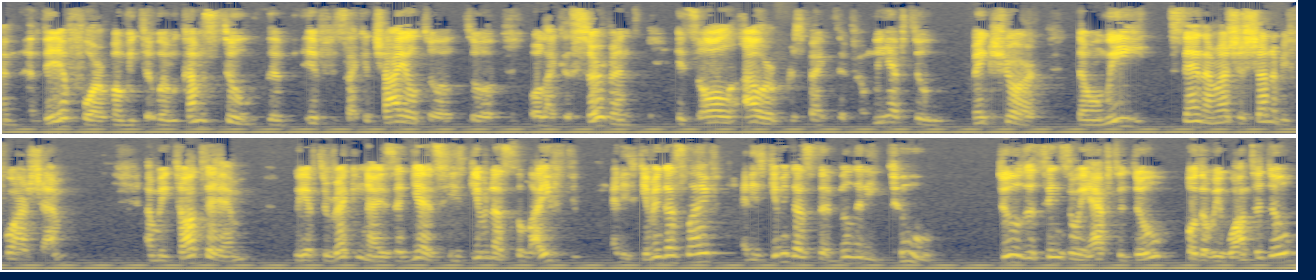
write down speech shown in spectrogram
And, and therefore, when we when it comes to the if it's like a child or to or like a servant, it's all our perspective, and we have to make sure that when we stand on Rosh Hashanah before Hashem and we talk to Him, we have to recognize that yes, He's given us the life, and He's giving us life, and He's giving us the ability to do the things that we have to do or that we want to do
